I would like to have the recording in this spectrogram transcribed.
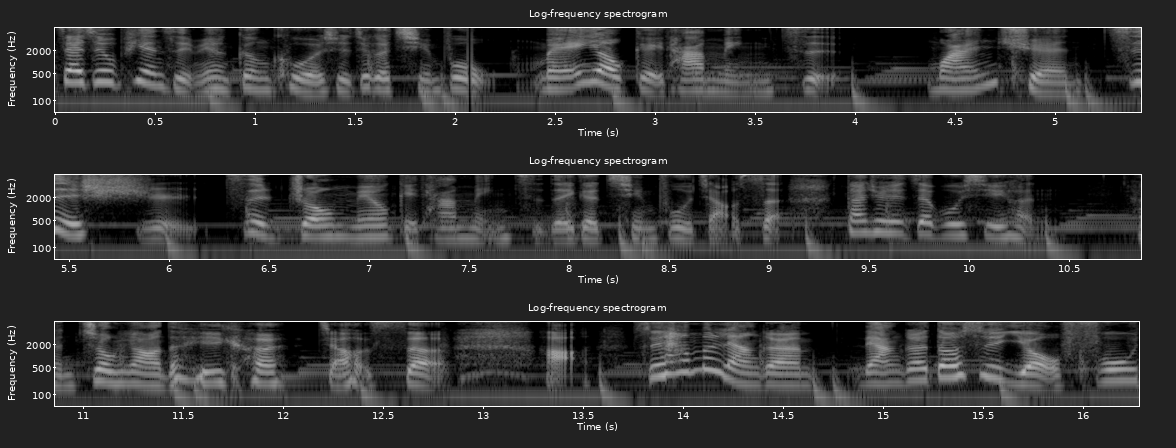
在这部片子里面更酷的是，这个情妇没有给他名字，完全自始至终没有给他名字的一个情妇角色，但就是这部戏很很重要的一个角色。好，所以他们两个人两个都是有夫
